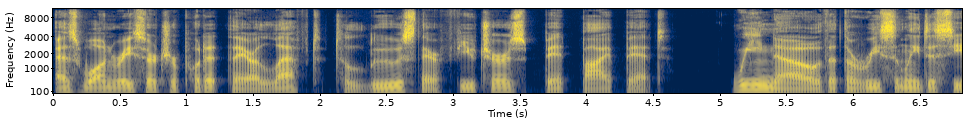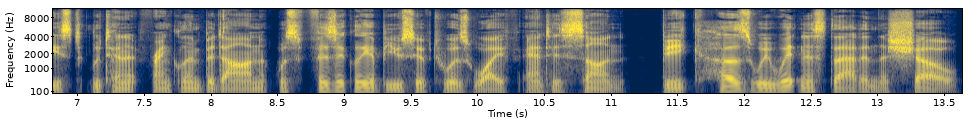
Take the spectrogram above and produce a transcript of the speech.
As one researcher put it, they are left to lose their futures bit by bit. We know that the recently deceased Lieutenant Franklin Bidan was physically abusive to his wife and his son because we witnessed that in the show.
